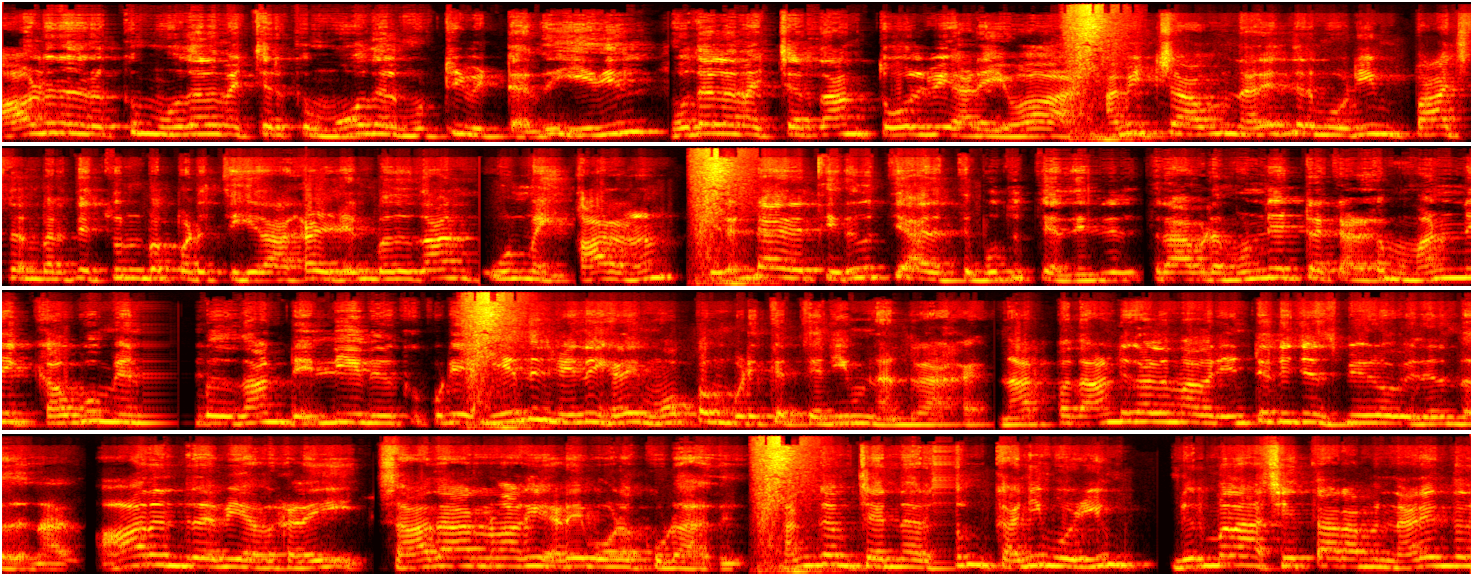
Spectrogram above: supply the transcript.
ஆளுநருக்கும் முதலமைச்சருக்கும் மோதல் முற்றிவிட்டது. இதில் முதலமைச்சர் தான் தோல்வி அடைவார். அமித்ஷாவும் நரேந்திர மோடியும் ப. சிதம்பரத்தை துன்பப்படுத்துகிறார்கள் என்பதுதான் உண்மை. காரணம் இரண்டாயிரத்தி இருபத்தி ஆறு பொது தேர்தலில் திராவிட முன்னேற்ற கழகம் மண்ணை கவும் என்பதுதான் டெல்லியில் இருக்கக்கூடிய எதிர்வினைகளை மோப்பம் பிடிக்க தெரியும் நன்றாக. நாற்பது ஆண்டு காலம் அவர் இன்டெலிஜென்ஸ் பியூரோவில் இருந்ததனால் ஆர் என் ரவி அவர்களை சாதாரணமாக எடை போடக்கூடாது. தங்கம் சென்னரசும் கனிமொழியும் நிர்மலா சீதாராமன் நரேந்திர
